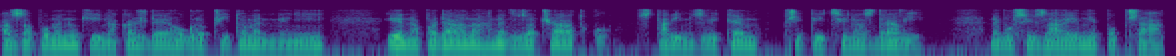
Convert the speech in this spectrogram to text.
a zapomenutí na každého, kdo přítomen není, je napadána hned v začátku, starým zvykem připít si na zdraví, nebo si vzájemně popřát.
